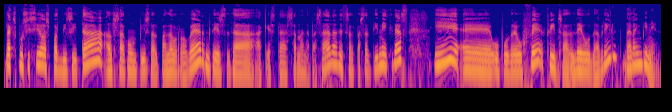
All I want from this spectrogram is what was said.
L'exposició es pot visitar al segon pis del Palau Robert des d'aquesta setmana passada, des del passat dimecres, i eh, ho podreu fer fins al 10 d'abril de l'any vinent.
